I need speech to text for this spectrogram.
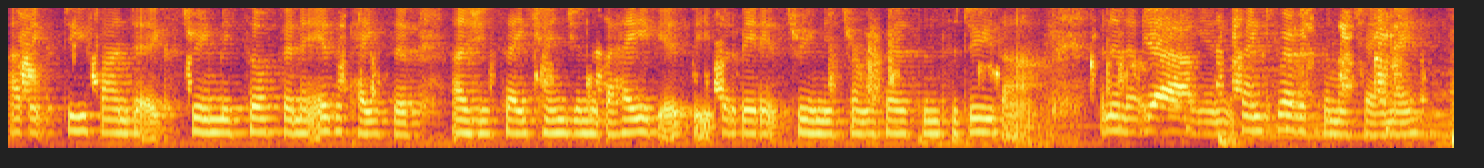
addicts do find it extremely tough. And it is a case of, as you say, changing the behaviours, but you've got to be an extremely strong person to do that. But no, that was yeah. brilliant. Thank you ever so much, Aimee.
